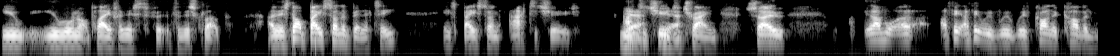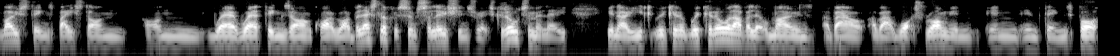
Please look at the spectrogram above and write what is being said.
you you will not play for this for, for this club. And it's not based on ability; it's based on attitude, yeah, attitude yeah. to train. So I think I think we've we've kind of covered most things based on on where where things aren't quite right. But let's look at some solutions, Rich, because ultimately, you know, you, we can we could all have a little moan about about what's wrong in in in things, but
